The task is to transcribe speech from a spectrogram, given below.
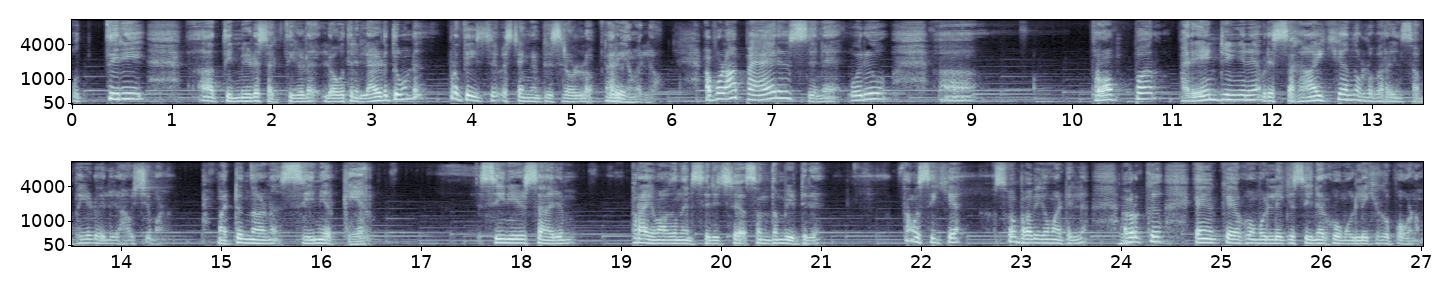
ഒത്തിരി തിന്മയുടെ ശക്തികൾ ലോകത്തിന് എല്ലായിടത്തും ഉണ്ട്. പ്രത്യേകിച്ച് വെസ്റ്റേൺ കൺട്രീസിലുള്ള അറിയാമല്ലോ. അപ്പോൾ ആ പാരൻസിന് ഒരു പ്രോപ്പർ പരേന്റിങ്ങിന് അവരെ സഹായിക്കുക എന്നുള്ള പറയുന്ന സഭയുടെ വലിയൊരു ആവശ്യമാണ്. മറ്റൊന്നാണ് സീനിയർ കെയർ സീനിയേഴ്സ് ആരും പ്രായമാകുന്നതനുസരിച്ച് സ്വന്തം വീട്ടിൽ താമസിക്കുക സ്വാഭാവികമായിട്ടില്ല. അവർക്ക് കെയർ ഹോമുകളിലേക്ക് സീനിയർ ഹോമുകളിലേക്കൊക്കെ പോകണം.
